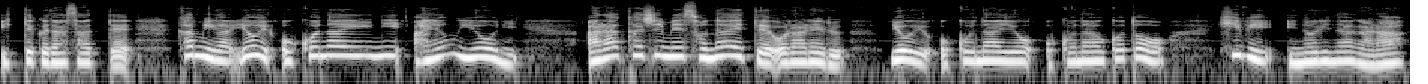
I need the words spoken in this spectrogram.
言ってくださって神が良い行いに歩むようにあらかじめ備えておられる良い行いを行うことを日々祈りながら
